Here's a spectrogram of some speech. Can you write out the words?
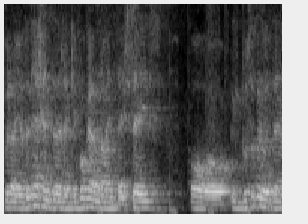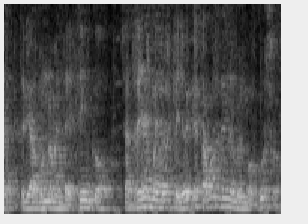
Pero yo tenía gente del equipo que eran 96 o incluso creo que tenía algún 95, o sea, tres años mayores que yo y que estábamos haciendo el mismo curso,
